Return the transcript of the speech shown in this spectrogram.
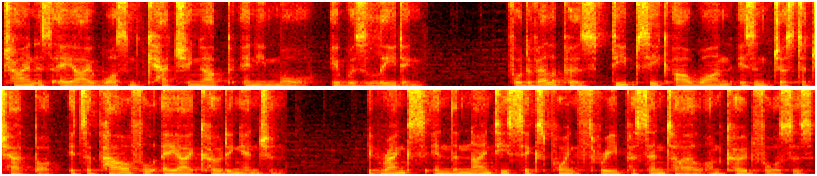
China's AI wasn't catching up anymore, it was leading. For developers, DeepSeek R1 isn't just a chatbot, it's a powerful AI coding engine. It ranks in the 96.3 percentile on Codeforces,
